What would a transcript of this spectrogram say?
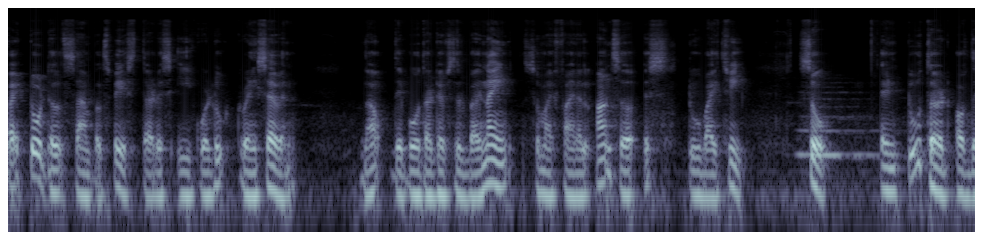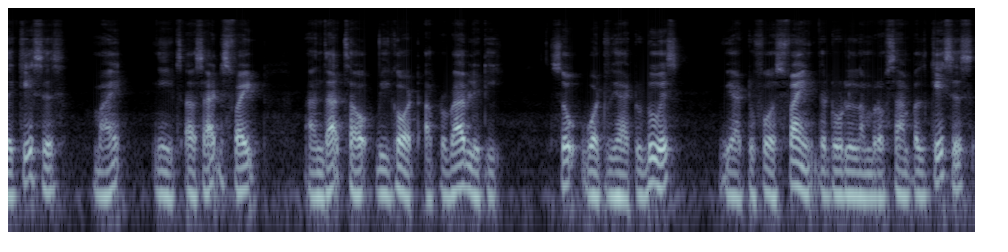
by total sample space that is equal to 27. Now they both are divisible by 9 so my final answer is 2 by 3. So in two-thirds of the cases my needs are satisfied and that's how we got a probability. So what we had to do is we had to first find the total number of sample cases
